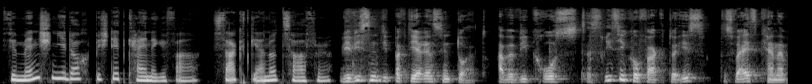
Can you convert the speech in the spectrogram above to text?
Für Menschen jedoch besteht keine Gefahr, sagt Gernot Zafel. Wir wissen, die Bakterien sind dort. Aber wie groß das Risikofaktor ist, das weiß keiner.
